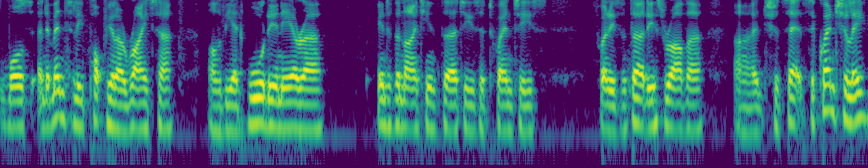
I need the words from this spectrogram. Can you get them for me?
was an immensely popular writer of the Edwardian era into the 1930s and 20s, 20s and 30s rather, I should say it sequentially,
